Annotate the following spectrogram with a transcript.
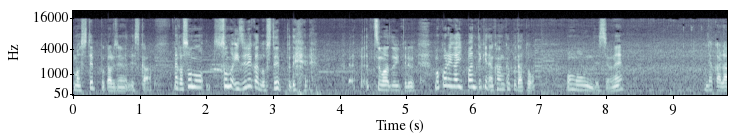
まあ、ステップがあるじゃないですか。なんかそのそのいずれかのステップで つまずいてる、まあ、これが一般的な感覚だと思うんですよね。だから、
